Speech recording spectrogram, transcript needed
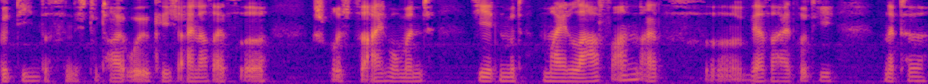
bedient. Das finde ich total ulkig. Einerseits äh, spricht sie einen Moment jeden mit My Love an, als äh, wäre sie halt so die nette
